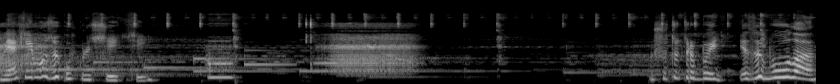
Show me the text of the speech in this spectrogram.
Мягкий музыку включите. Что ну, тут робить? Я забула.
